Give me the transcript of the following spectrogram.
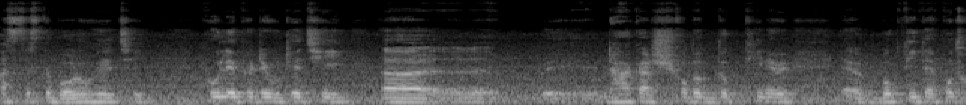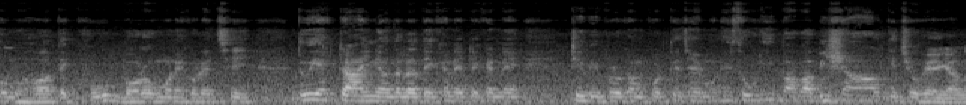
আস্তে আস্তে বড় হয়েছি। ফুলে ফেটে উঠেছি ঢাকার সদর দক্ষিণে বক্তৃতায় প্রথম হওয়াতে খুব বড় মনে করেছি। দুই একটা আইনি আদালত এখানে টেখানে টিভি প্রোগ্রাম করতে যাই মনে হয়েছে উরি বাবা, বিশাল কিছু হয়ে গেল।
